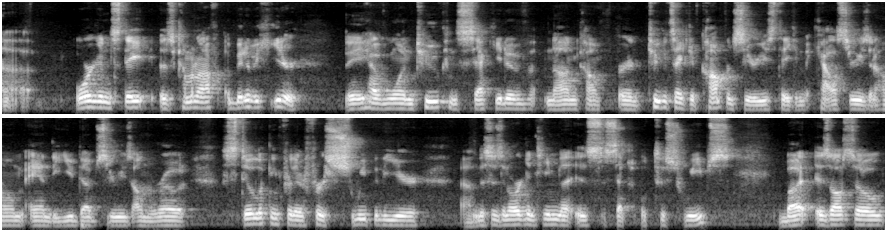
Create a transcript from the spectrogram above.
Uh, Oregon State is coming off a bit of a heater. They have won two consecutive non or two consecutive conference series, taking the Cal series at home and the UW series on the road. Still looking for their first sweep of the year. Um, this is an Oregon team that is susceptible to sweeps, but is also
